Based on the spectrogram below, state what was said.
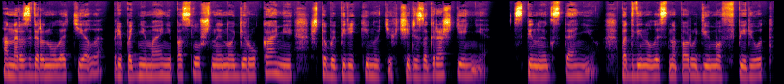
Она развернула тело, приподнимая непослушные ноги руками, чтобы перекинуть их через ограждение. Спиной к зданию, подвинулась на пару дюймов вперед,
